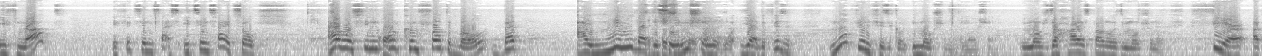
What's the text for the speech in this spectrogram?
if not, if it's inside, it's inside. So I was feeling uncomfortable, but I knew that The solution, part. yeah, the physical, not really physical, emotional Emotional. emotion. The hardest part was emotional. Fear at,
